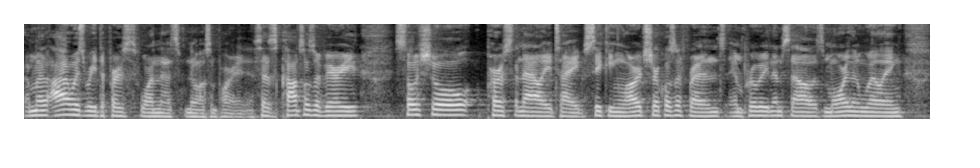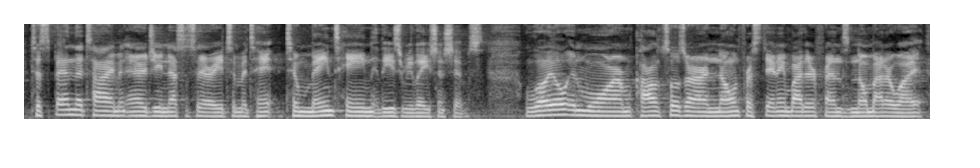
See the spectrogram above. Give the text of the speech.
I'm I always read the first one that's the most important. It says consuls are very social personality type, seeking large circles of friends, and proving themselves more than willing to spend the time and energy necessary to maintain to maintain these relationships. Loyal and warm, consuls are known for standing by their friends no matter what,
